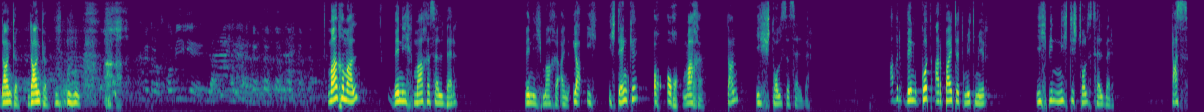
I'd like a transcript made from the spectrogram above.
danke, danke. Manchmal, wenn ich mache selber, wenn ich mache eine, ja, ich, ich denke, auch, auch mache, dann ich stolze selber. Aber wenn Gott arbeitet mit mir, ich bin nicht stolz selber. Das,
